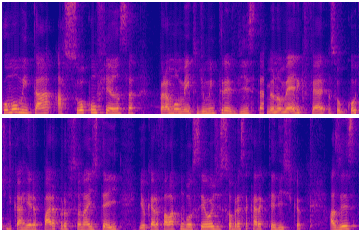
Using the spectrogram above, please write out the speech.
como aumentar a sua confiança para o momento de uma entrevista. Meu nome é Eric Fer, eu sou coach de carreira para profissionais de TI e eu quero falar com você hoje sobre essa característica. Às vezes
